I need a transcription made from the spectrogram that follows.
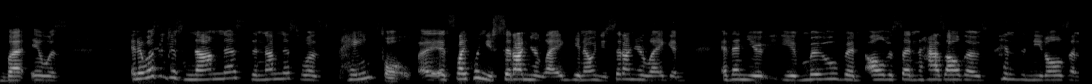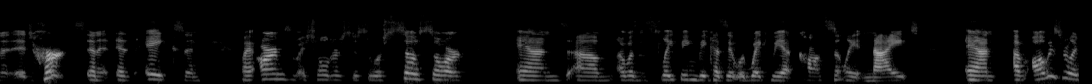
But it was and it wasn't just numbness the numbness was painful. It's like when you sit on your leg you know and you sit on your leg and and then you you move and all of a sudden it has all those pins and needles and it, it hurts and it, it aches and my arms my shoulders just were so sore. And um, i wasn't sleeping because it would wake me up constantly at night and i've always really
